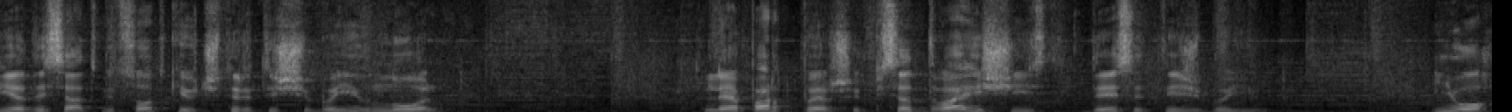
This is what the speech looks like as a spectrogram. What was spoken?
50%, 4 тисячі боїв, 0. Леопард перший 52,6, 10 тисяч боїв. Йох.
